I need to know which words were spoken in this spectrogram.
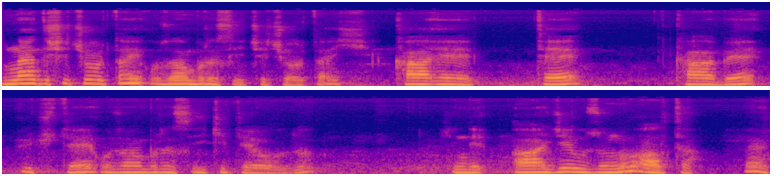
Bunlar dış açıortay. O zaman burası iç açıortay. KE T KB 3T. O zaman burası 2T oldu. Şimdi AC uzunluğu 6. Evet.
